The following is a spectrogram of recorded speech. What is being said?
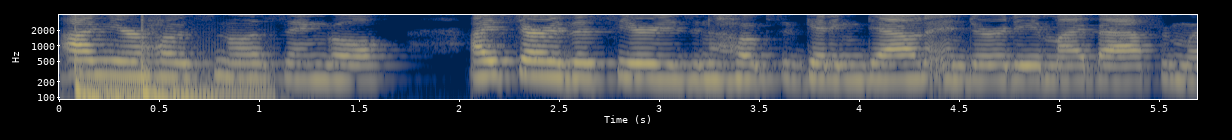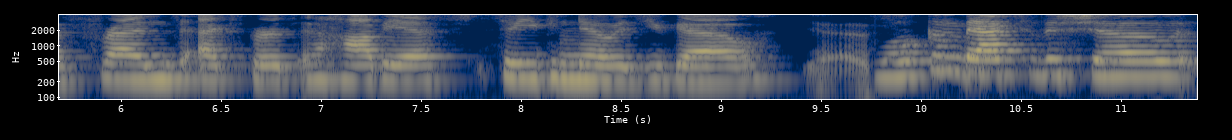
I'm your host, Melissa Engel. I started this series in hopes of getting down and dirty in my bathroom with friends, experts, and hobbyists so you can know as you go. Yes. Welcome back to the show,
